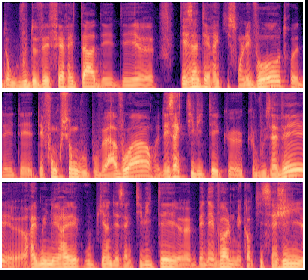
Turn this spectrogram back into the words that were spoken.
donc vous devez faire état des, euh, intérêts qui sont les vôtres, des, fonctions que vous pouvez avoir, des activités que, vous avez, euh, rémunérées ou bien des activités euh, bénévoles, mais quand il s'agit,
